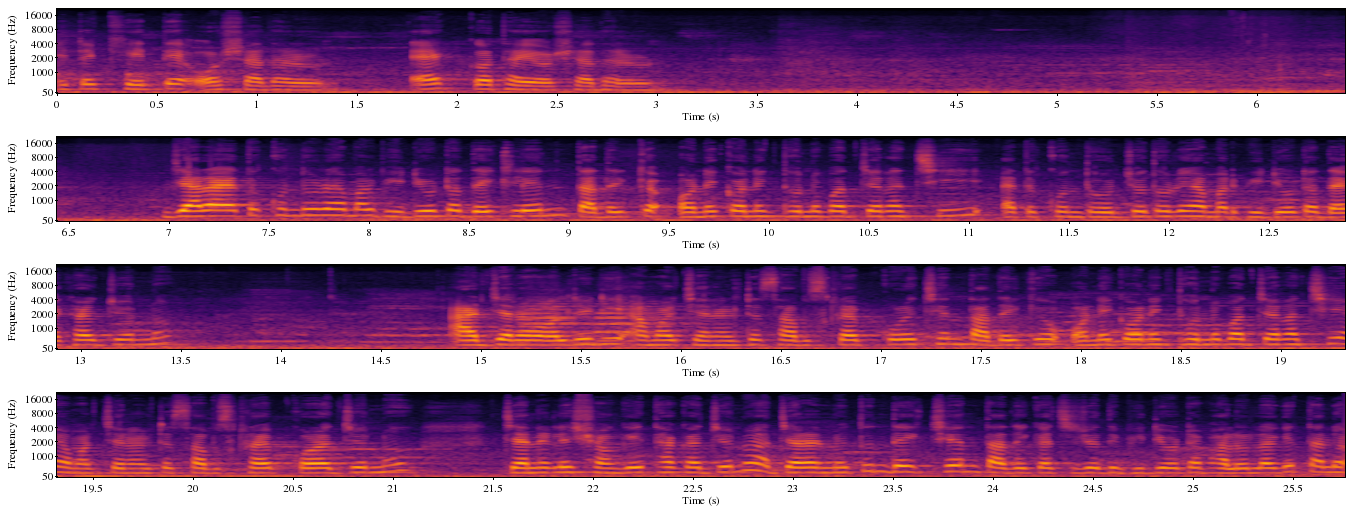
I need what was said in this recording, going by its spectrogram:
এটা খেতে অসাধারণ, এক কথায় অসাধারণ। যারা এতক্ষণ ধরে আমার ভিডিওটা দেখলেন, তাদেরকে অনেক অনেক ধন্যবাদ জানাচ্ছি এতক্ষণ ধৈর্য ধরে আমার ভিডিওটা দেখার জন্য। আর যারা অলরেডি আমার চ্যানেলটা সাবস্ক্রাইব করেছেন, তাদেরকেও অনেক অনেক ধন্যবাদ জানাচ্ছি আমার চ্যানেলটা সাবস্ক্রাইব করার জন্য চ্যানেলের সঙ্গেই থাকার জন্য। আর যারা নতুন দেখছেন, তাদের কাছে যদি ভিডিওটা ভালো লাগে, তাহলে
